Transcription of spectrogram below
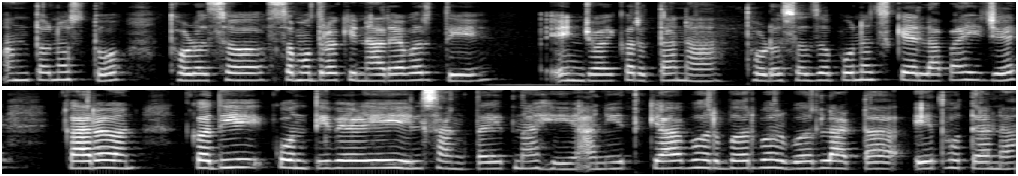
अंत नसतो. थोडंसं समुद्रकिनाऱ्यावरती एन्जॉय करताना थोडंसं जपूनच केला पाहिजे. कारण कधी कोणती वेळ येईल सांगता येत नाही आणि इतक्या भरभर भरभर लाटा येत होत्या ना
